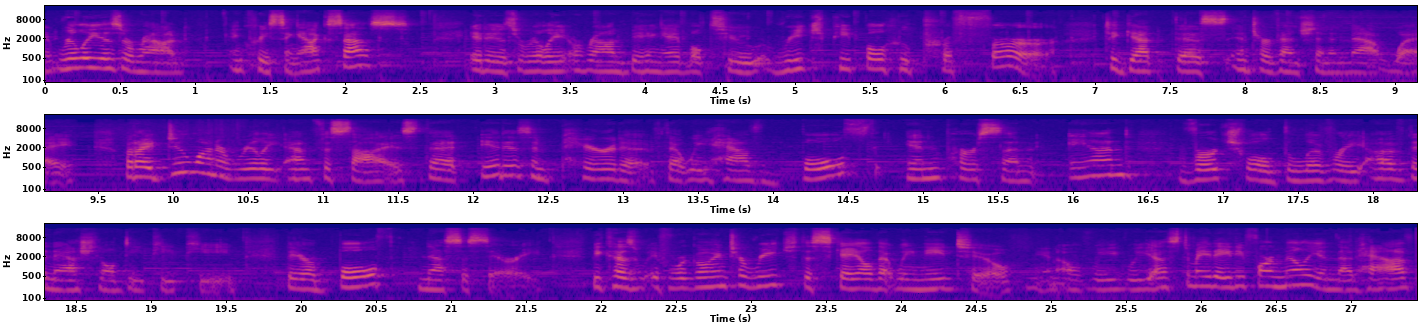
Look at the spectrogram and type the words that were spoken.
It really is around increasing access, it is really around being able to reach people who prefer to get this intervention in that way. But I do want to really emphasize that it is imperative that we have both in-person and virtual delivery of the national DPP. They are both necessary because if we're going to reach the scale that we need to, you know, we, we estimate 84 million that have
